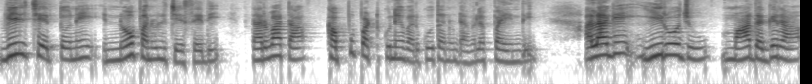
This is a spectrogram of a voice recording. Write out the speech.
వీల్ చైర్తోనే ఎన్నో పనులు చేసేది. తర్వాత కప్పు పట్టుకునే వరకు తను డెవలప్ అయింది. అలాగే ఈరోజు మా దగ్గర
